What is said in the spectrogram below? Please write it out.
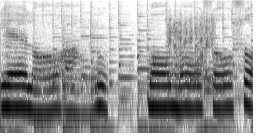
夜路行路，摸摸索索。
